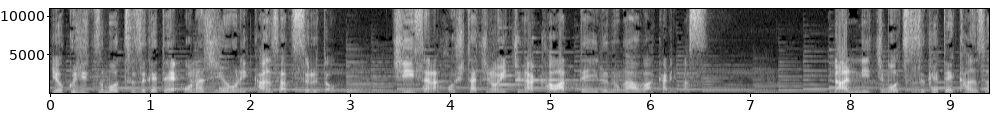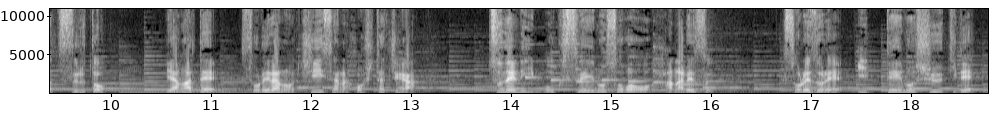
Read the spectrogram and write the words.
翌日も続けて同じように観察すると小さな星たちの位置が変わっているのがわかります。何日も続けて観察するとやがてそれらの小さな星たちが常に木星のそばを離れずそれぞれ一定の周期で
